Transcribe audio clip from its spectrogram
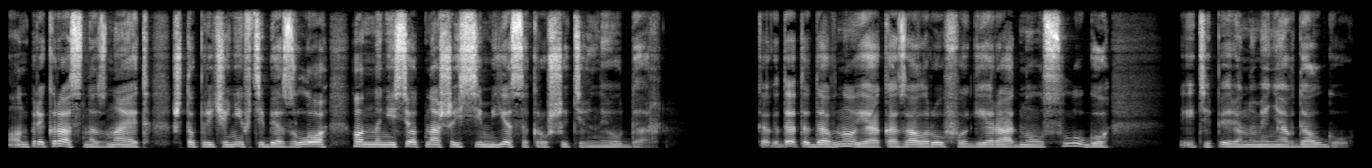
Он прекрасно знает, что, причинив тебе зло, он нанесет нашей семье сокрушительный удар. Когда-то давно я оказал Руфу Гера одну услугу, и теперь он у меня в долгу.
